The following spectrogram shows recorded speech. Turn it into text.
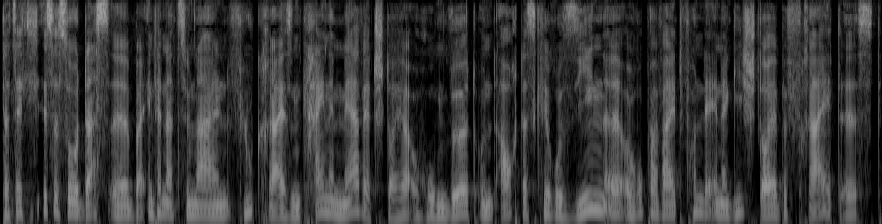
Tatsächlich ist es so, dass äh, bei internationalen Flugreisen keine Mehrwertsteuer erhoben wird und auch das Kerosin äh, europaweit von der Energiesteuer befreit ist.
